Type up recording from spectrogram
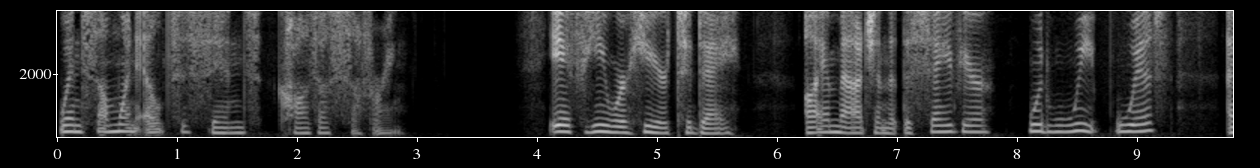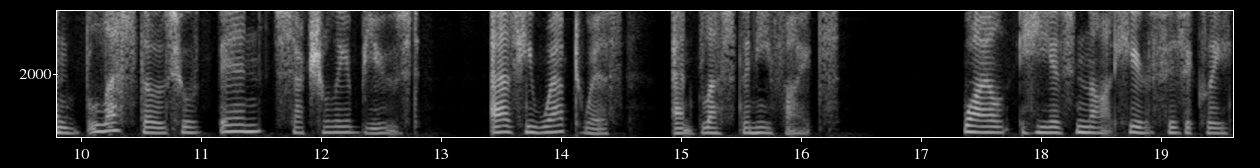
when someone else's sins cause us suffering. If he were here today, I imagine that the Savior would weep with and bless those who have been sexually abused, as he wept with and blessed the Nephites. While he is not here physically,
